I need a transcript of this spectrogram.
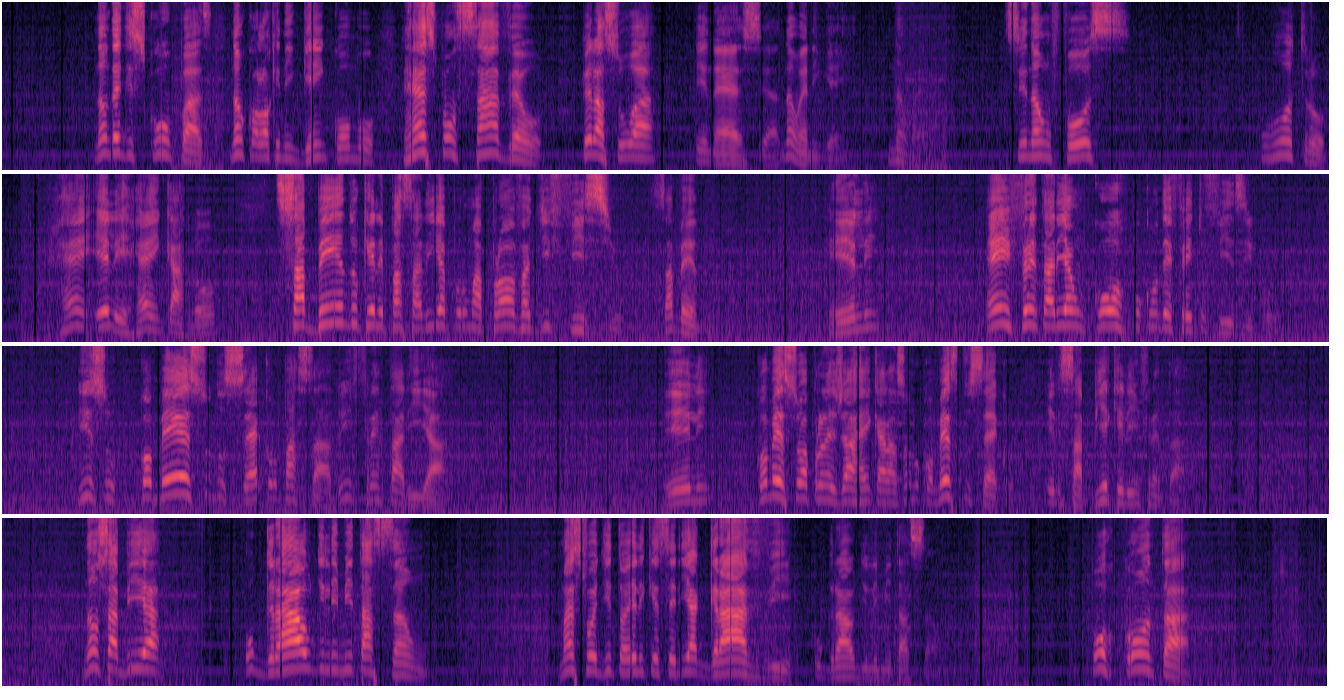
Não dê desculpas, não coloque ninguém como responsável pela sua inércia. Não é ninguém, não é. Se não fosse o outro, ele reencarnou, sabendo que ele passaria por uma prova difícil, sabendo. Ele enfrentaria um corpo com defeito físico. Isso começo do século passado, enfrentaria. Ele começou a planejar a reencarnação no começo do século. Ele sabia que ele ia enfrentar. Não sabia o grau de limitação. Mas foi dito a ele que seria grave o grau de limitação. Por conta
